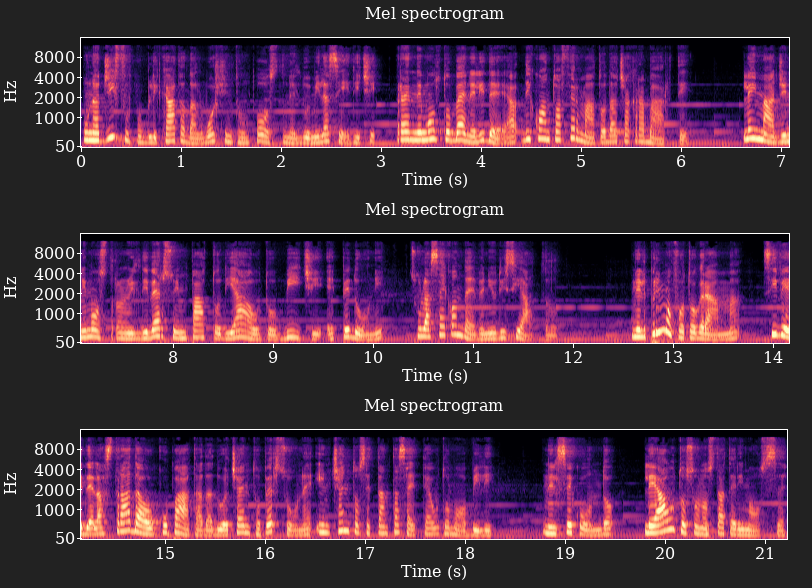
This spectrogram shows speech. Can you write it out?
Una GIF pubblicata dal Washington Post nel 2016 rende molto bene l'idea di quanto affermato da Chakrabarti. Le immagini mostrano il diverso impatto di auto, bici e pedoni sulla Second Avenue di Seattle. Nel primo fotogramma si vede la strada occupata da 200 persone in 177 automobili. Nel secondo, le auto sono state rimosse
